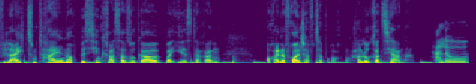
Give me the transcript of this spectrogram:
Vielleicht zum Teil noch ein bisschen krasser sogar. Bei ihr ist daran auch eine Freundschaft zerbrochen. Hallo Graziana. Hallo.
